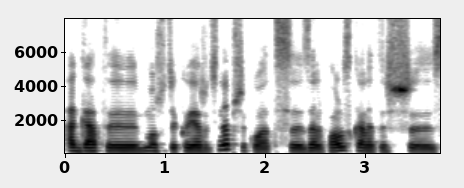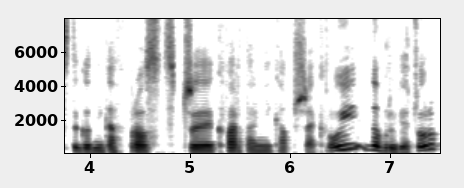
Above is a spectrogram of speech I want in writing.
Agaty możecie kojarzyć na przykład z El Polska, ale też z tygodnika Wprost czy kwartalnika Przekrój. Dobry wieczór.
